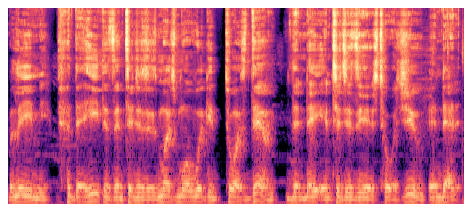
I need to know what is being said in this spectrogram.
believe me, the heathen's intentions is much more wicked towards them than their intentions is towards you. And that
